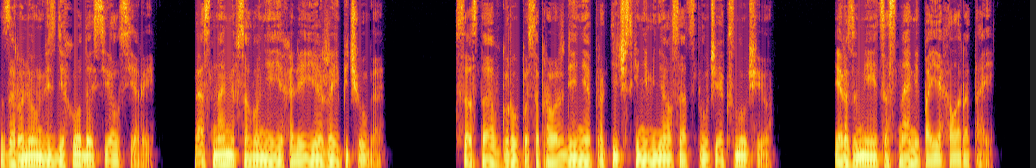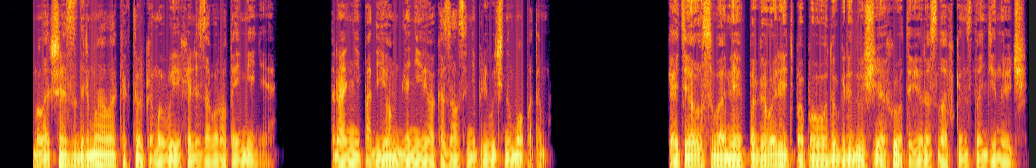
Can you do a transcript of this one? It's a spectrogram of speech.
За рулем вездехода сел Серый, а с нами в салоне ехали Ежа и Пичуга. Состав группы сопровождения практически не менялся от случая к случаю. И, разумеется, с нами поехал Ротай. Младшая задремала, как только мы выехали за ворота имения. Ранний подъем для нее оказался непривычным опытом. «Хотел с вами поговорить по поводу грядущей охоты, Ярослав Константинович»,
